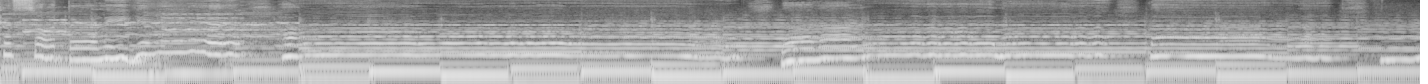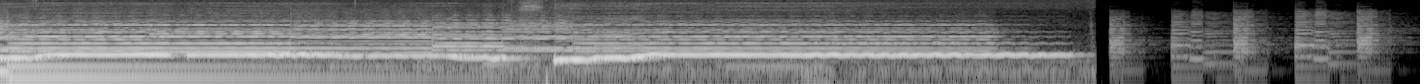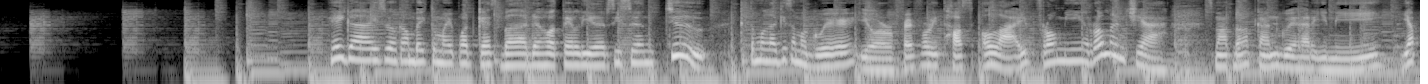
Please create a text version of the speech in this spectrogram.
Hotelier podcast Hotelier ah. Hey guys, welcome back to my podcast Balada Hotelier Season 2 Ketemu lagi sama gue, your favorite host alive, Romy Romancia Semangat banget kan gue hari ini? Yap,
